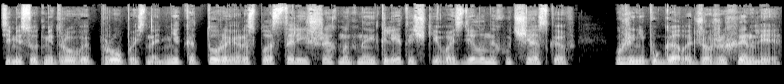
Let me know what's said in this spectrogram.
Семисотметровая пропасть, на дне которой распластались шахматные клеточки возделанных участков, уже не пугала Джорджа Хенли.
